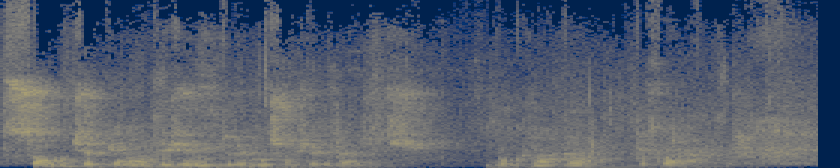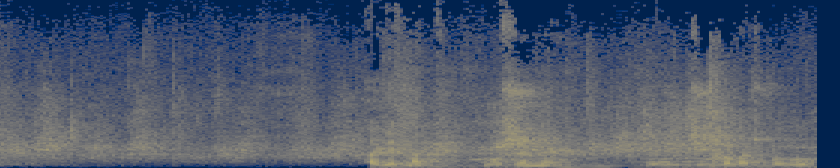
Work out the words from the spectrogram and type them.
są cierpienia na tej ziemi, które muszą się wydarzyć. Bóg na to pozwala. A jednak możemy e, dziękować Bogu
